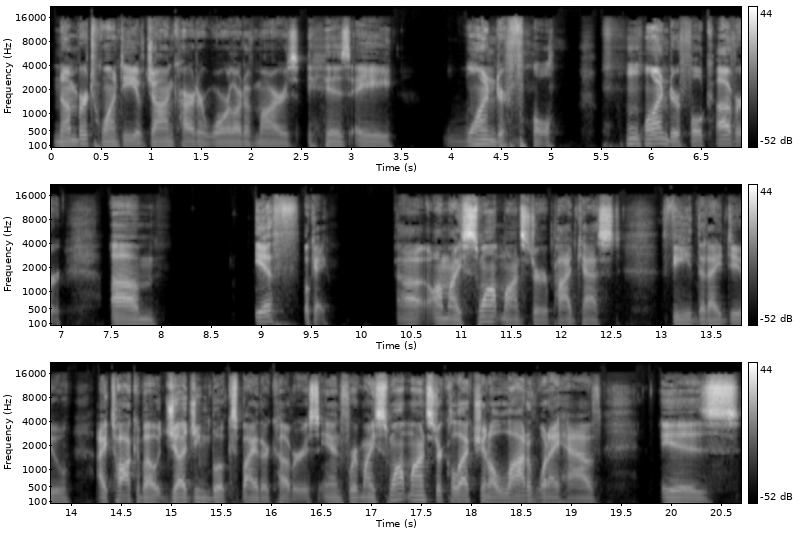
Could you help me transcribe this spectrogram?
number 20 of John Carter Warlord of Mars is a wonderful wonderful cover. Um if okay, uh, on my Swamp Monster podcast feed that I do, I talk about judging books by their covers. And for my Swamp Monster collection, a lot of what I have is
